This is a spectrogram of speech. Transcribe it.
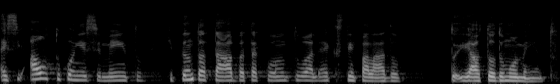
esse autoconhecimento que tanto a Tabata quanto o Alex têm falado a todo momento.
